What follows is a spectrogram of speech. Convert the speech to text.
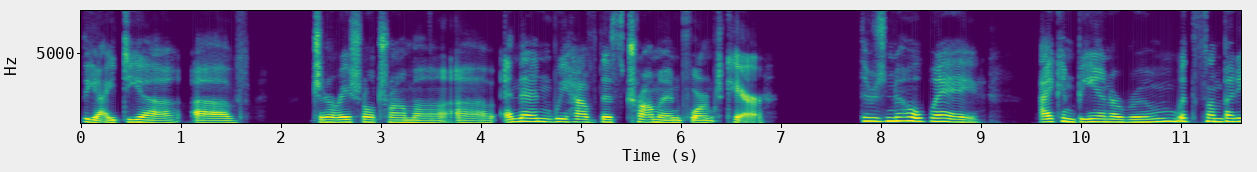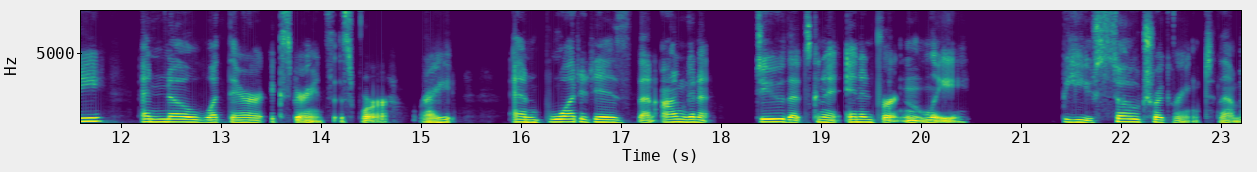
the idea of generational trauma. Uh, and then we have this trauma informed care. There's no way I can be in a room with somebody and know what their experiences were, right? And what it is that I'm going to do that's going to inadvertently be so triggering to them.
